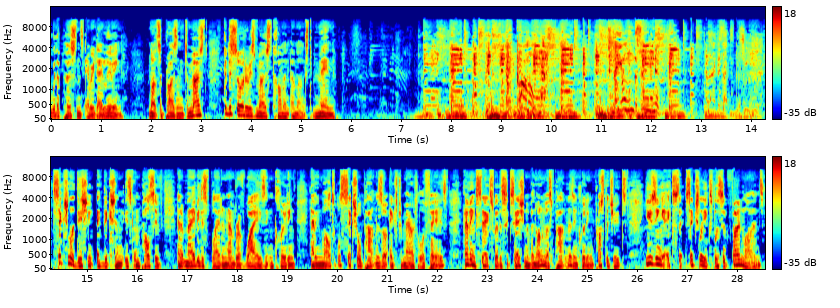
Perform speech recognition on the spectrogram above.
with a person's everyday living. Not surprisingly to most, the disorder is most common amongst men. Sexual addiction, addiction is compulsive and it may be displayed in a number of ways, including having multiple sexual partners or extramarital affairs, having sex with a succession of anonymous partners, including prostitutes, using ex- sexually explicit phone lines,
